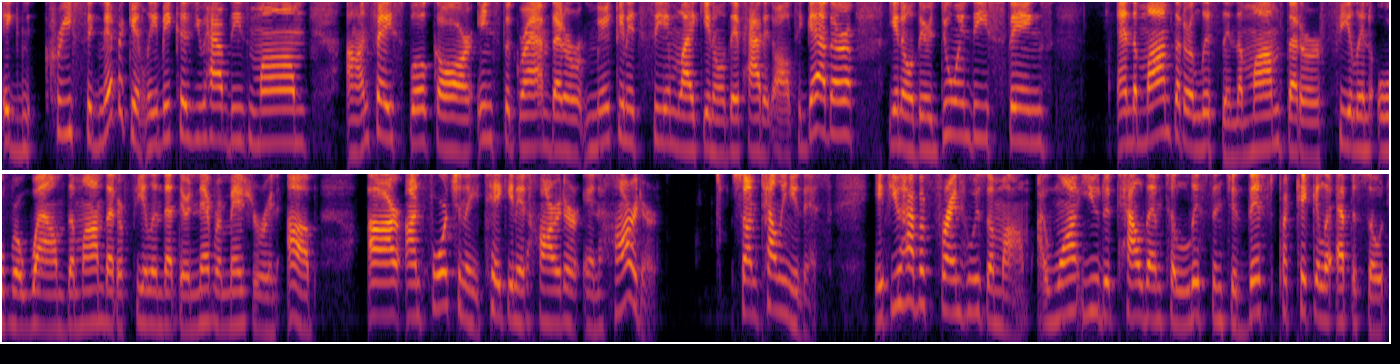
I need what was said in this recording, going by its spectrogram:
increased significantly because you have these mom on Facebook or Instagram that are making it seem like, you know, they've had it all together. You know, they're doing these things. And the moms that are listening, the moms that are feeling overwhelmed, the mom that are feeling that they're never measuring up are unfortunately taking it harder and harder. So I'm telling you this. If you have a friend who is a mom, I want you to tell them to listen to this particular episode.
